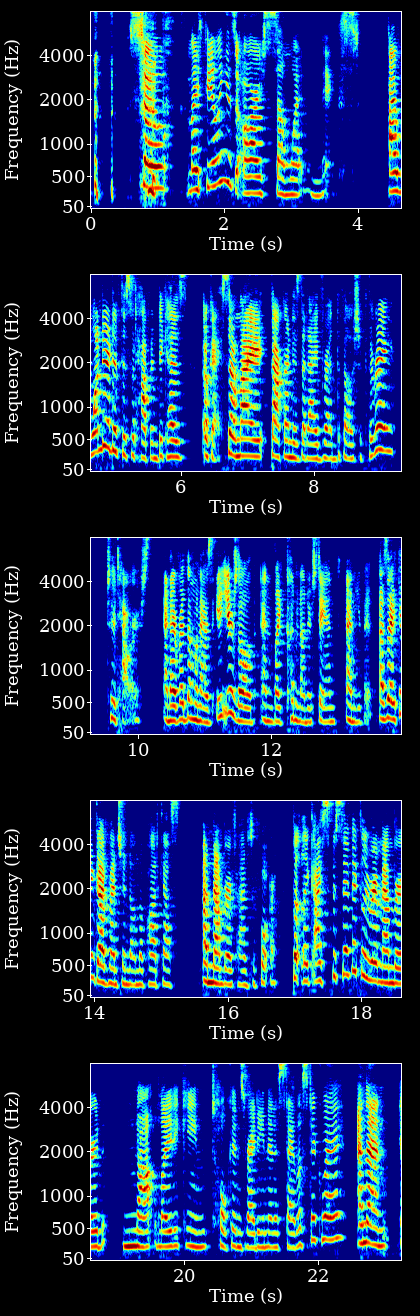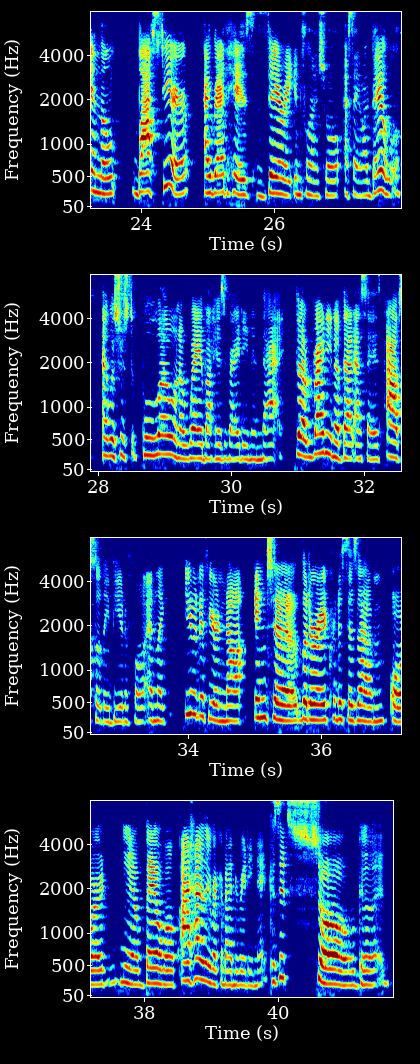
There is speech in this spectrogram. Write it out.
so my feelings are somewhat mixed. I wondered if this would happen because, okay, so my background is that I've read The Fellowship of the Ring, Two Towers, and I read them when I was eight years old and like couldn't understand any of it, as I think I've mentioned on the podcast a number of times before. But like I specifically remembered not liking Tolkien's writing in a stylistic way. And then in the last year, I read his very influential essay on Beowulf. I was just blown away by his writing in that. The writing of that essay is absolutely beautiful. And like, even if you're not into literary criticism or, you know, Beowulf, I highly recommend reading it because it's so good.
